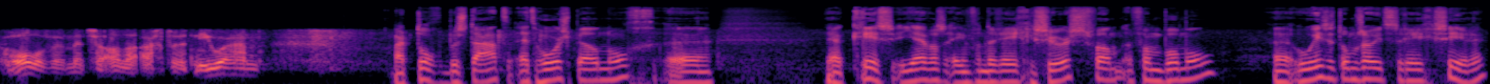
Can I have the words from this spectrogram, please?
hollen we met z'n allen achter het nieuwe aan. Maar toch bestaat het hoorspel nog. Eh, ja, Chris, jij was een van de regisseurs van, van Bommel. Eh, hoe is het om zoiets te regisseren?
